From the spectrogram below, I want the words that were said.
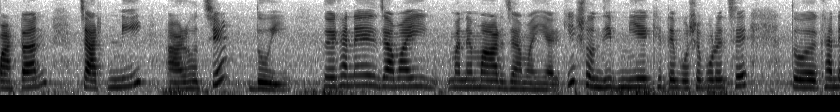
মাটন, চাটনি, আর হচ্ছে দই। তো এখানে জামাই মানে মার জামাই আর কি। সঞ্জীব নিয়ে খেতে বসে পড়েছে। তো এখানে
